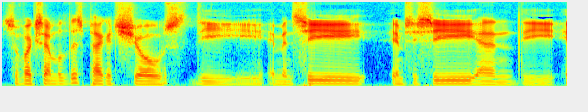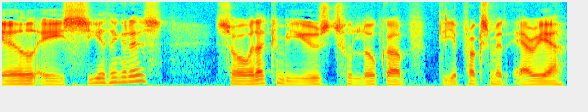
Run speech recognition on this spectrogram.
So for example, this package shows the MNC, MCC, and the LAC, I think it is. So that can be used to look up the approximate area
